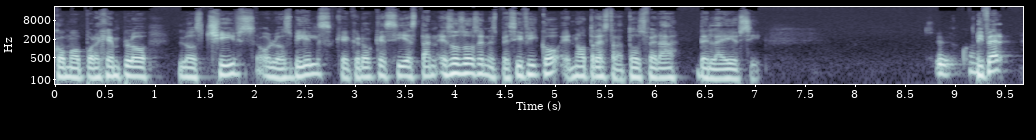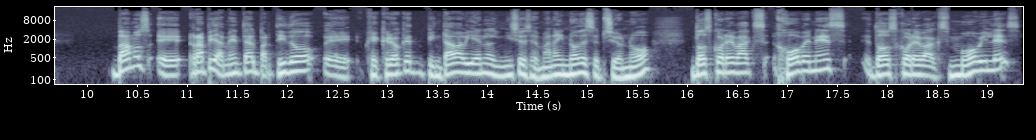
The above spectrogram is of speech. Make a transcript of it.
como por ejemplo los Chiefs o los Bills, que creo que sí están, esos dos en específico, en otra estratosfera de la AFC. y Fer, vamos eh, rápidamente al partido eh, que creo que pintaba bien al inicio de semana y no decepcionó. Dos corebacks jóvenes, dos corebacks móviles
